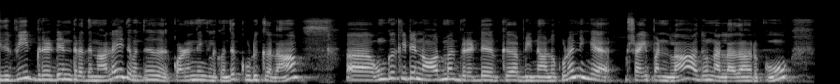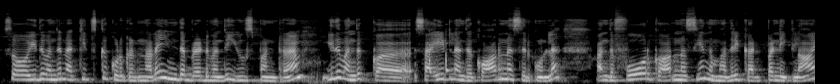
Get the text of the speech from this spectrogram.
இது வீட் பிரெட்டுன்றதுனால இது வந்து குழந்தைங்களுக்கு வந்து கொடுக்கலாம். உங்ககிட்ட நார்மல் பிரெட் இருக்குது அப்படின்னாலும் கூட நீங்கள் ட்ரை பண்ணலாம். அதுவும் நல்லா தான் இருக்கும். ஸோ இது வந்து நான் கிட்ஸ்க்கு கொடுக்கறதுனால இந்த பிரெட் வந்து யூஸ் பண்ணுறேன் இது வந்து சைடில் அந்த கார்னர்ஸ் இருக்கும்ல அந்த ஃபோர் கார்னர்ஸையும் இந்த மாதிரி கட் பண்ணிக்கலாம்.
